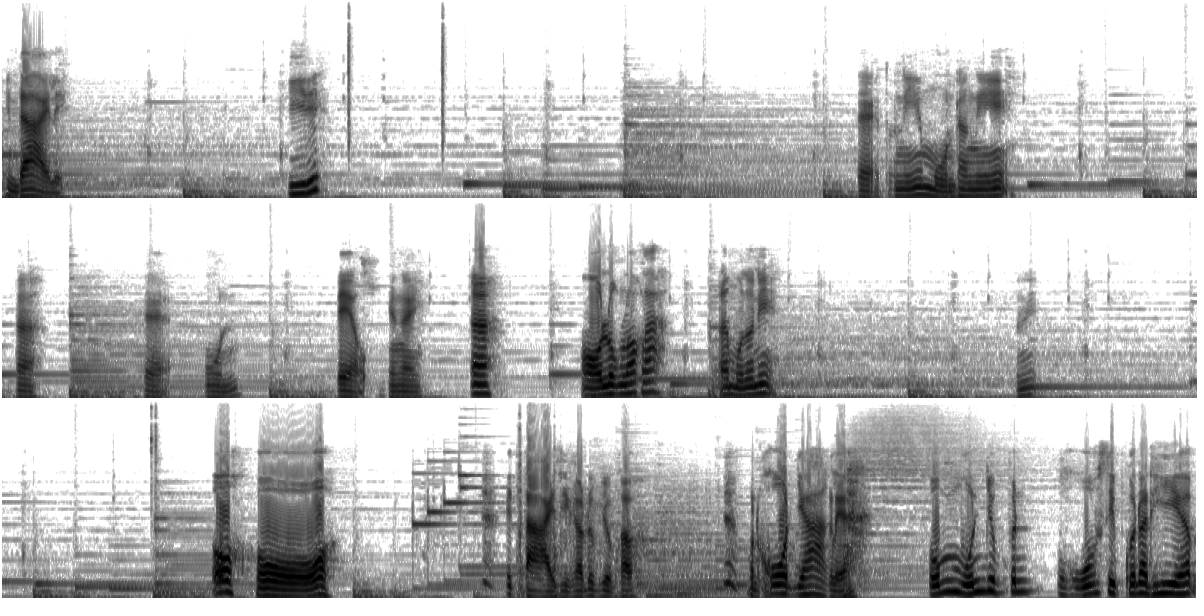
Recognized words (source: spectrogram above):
เห็นได้เลยดีดิแต่ตัวนี้หมุนทางนี้ อะแต่หมุนเดี่ยวยังไงอะอ๋อลงล็อกละแล้วหมุนตัวนี้ตัวนี้ โอ้โหให้ตายสิครับท่านผู้ชมครับ มันโคตรยากเลยผมหมุนอยู่เป็นโอ้โหสิบกว่านาทีครับ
